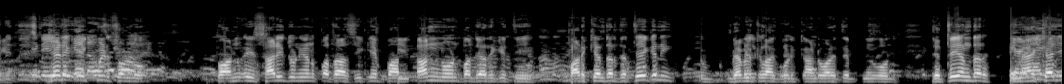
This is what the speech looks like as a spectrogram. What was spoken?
ਵੀ ਜਿਹੜੇ ਇੱਕ ਮਿੰਟ ਸੁਣ ਲਓ। ਤੁਹਾਨੂੰ ਇਹ ਸਾਰੀ ਦੁਨੀਆ ਨੂੰ ਪਤਾ ਸੀ ਕਿ ਅਨਨੋਨ ਬੰਦਿਆਂ ਦੇ ਕੀਤੀ ਫੜ ਕੇ ਅੰਦਰ ਦਿੱਤੇ ਕਿ ਨਹੀਂ? ਬਾਈਬਲ ਕਲਾਂ ਗੋਲੀ ਕਾਂਡ ਵਾਲੇ ਤੇ ਉਹ ਦਿੱਤੇ ਅੰਦਰ। ਮੈਂ ਕਿਹਾ ਜੀ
